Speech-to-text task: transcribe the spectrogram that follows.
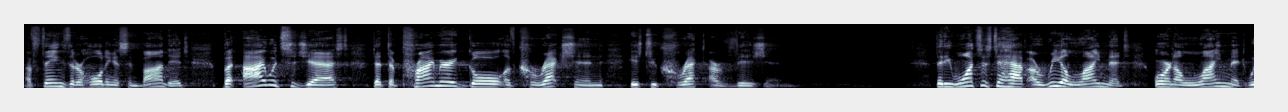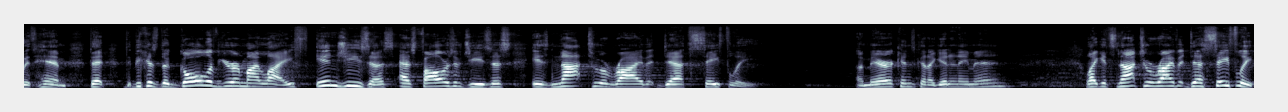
of things that are holding us in bondage, but I would suggest that the primary goal of correction is to correct our vision that he wants us to have a realignment or an alignment with him that because the goal of your and my life in jesus as followers of jesus is not to arrive at death safely. Americans can i get an amen? Like it's not to arrive at death safely.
